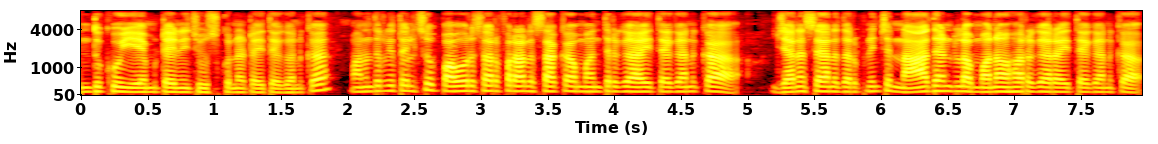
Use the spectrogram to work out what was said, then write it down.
ఎందుకు ఏమిటని చూసుకున్నట్టయితే కనుక మనందరికీ తెలుసు పౌర సరఫరాల శాఖ మంత్రిగా అయితే కనుక జనసేన తరపు నుంచి నాదెండ్ల మనోహర్ గారు అయితే కనుక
